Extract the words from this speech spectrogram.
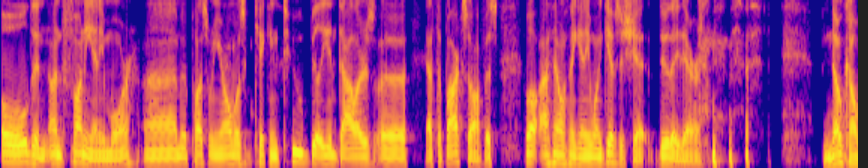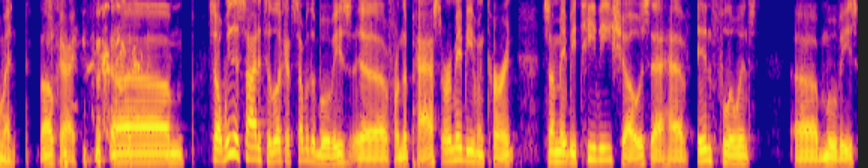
old and unfunny anymore. Um, plus, when you're almost kicking two billion dollars uh, at the box office, well, I don't think anyone gives a shit, do they, Darren? No comment. Okay. um, so we decided to look at some of the movies uh, from the past, or maybe even current, some maybe TV shows that have influenced uh, movies.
